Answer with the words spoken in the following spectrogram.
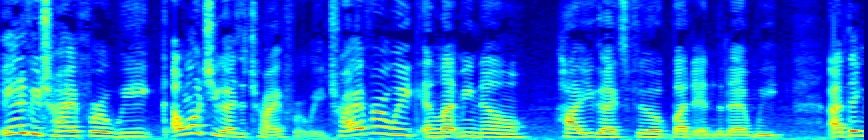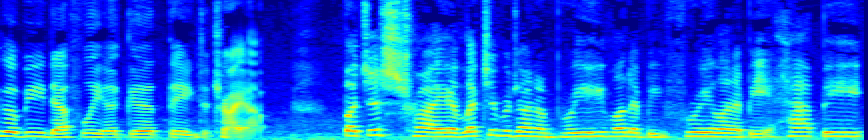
Even if you try it for a week, I want you guys to try it for a week. Try it for a week and let me know how you guys feel by the end of that week. I think it would be definitely a good thing to try out. But just try it. Let your vagina breathe. Let it be free. Let it be happy.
